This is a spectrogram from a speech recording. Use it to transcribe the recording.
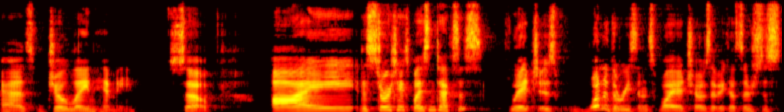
as Jolaine Hemmy. So, I the story takes place in Texas, which is one of the reasons why I chose it because there's this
